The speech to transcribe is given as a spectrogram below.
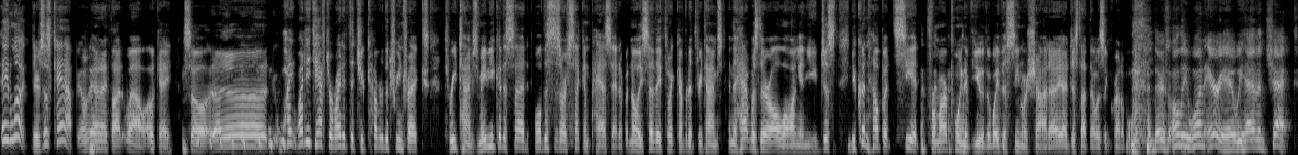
"Hey, look, there's this cap." And I thought, "Wow, okay." So uh, why why did you have to write it that you covered the train tracks three times? Maybe you could have said, "Well, this is our second pass at it," but no, they said they th- covered it three times, and the hat was there all along, and you just you couldn't help but see it from our point of view, the way the scene was shot. I, I just thought that was incredible. There's only one area we haven't checked.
